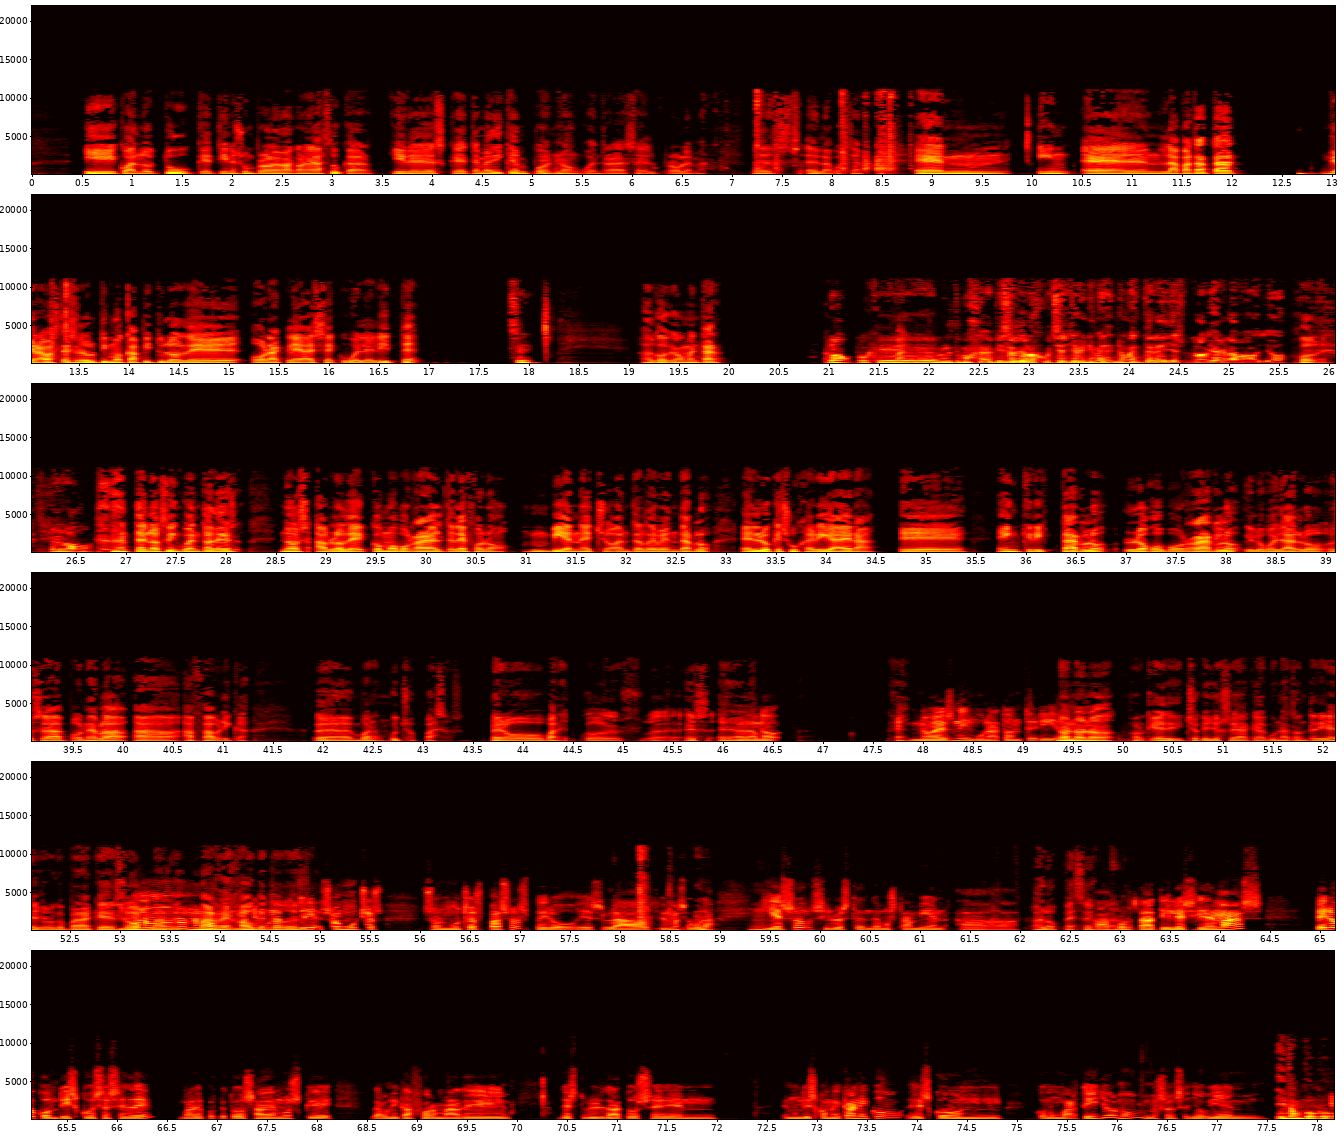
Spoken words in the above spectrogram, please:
y cuando tú, que tienes un problema con el azúcar, quieres que te mediquen, pues no encuentras el problema. Es, es la cuestión. En, La Patata grabaste el último capítulo de Oracle ASQL Elite. Sí. ¿Algo que comentar? No, porque Vale. el último episodio lo escuché yo y ni me- no me enteré y eso que lo había grabado yo. Joder. Pero vamos, Tenos Cincuentones nos habló de cómo borrar el teléfono bien hecho antes de venderlo. Él lo que sugería era eh, encriptarlo, luego borrarlo y luego ya lo, o sea, ponerlo a, a- a fábrica. Eh, bueno, muchos pasos. Pero vale, pues eh, es era No, no es ninguna tontería. No, no, no, porque he dicho que yo sea que alguna tontería. Yo lo que pasa es que soy no, no, más, no, más que dejado que todo tontería. eso. Son muchos, son muchos pasos, pero es la opción más segura. Mm. Y eso, si lo extendemos también a, A los peces, a claro. portátiles y demás, pero con disco SSD, ¿vale? Porque todos sabemos que la única forma de destruir datos en, en un disco mecánico es con, con un martillo, ¿no? Nos enseñó bien y tampoco.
